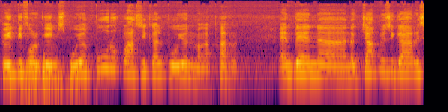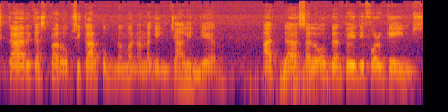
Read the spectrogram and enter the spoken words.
24 games po yun. Puro classical po yun mga par. And then, uh, nag-champion si Garis Kari Kasparov, si Karpov naman ang naging challenger. At uh, sa loob ng 24 games,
